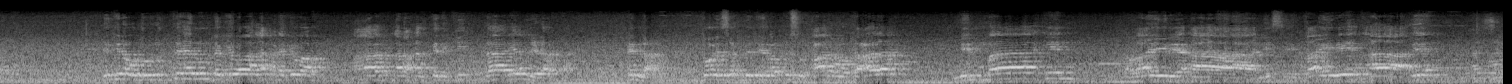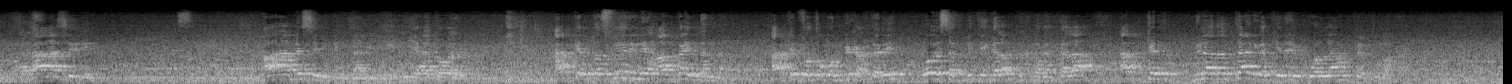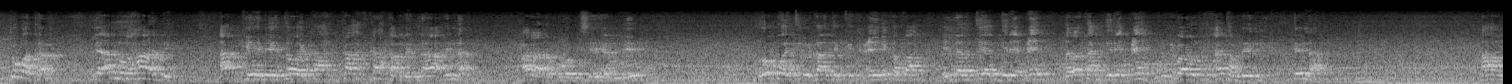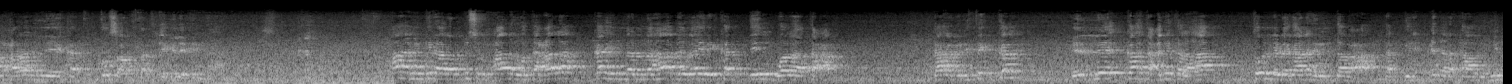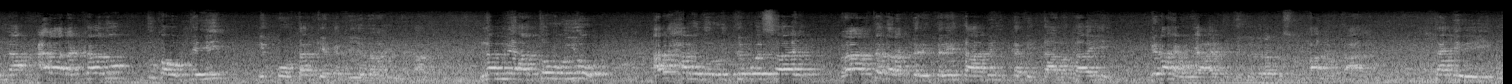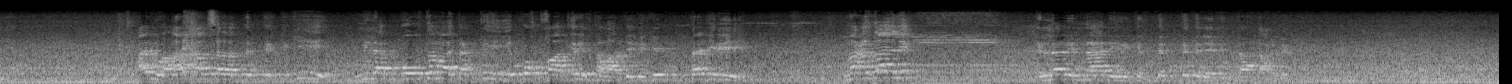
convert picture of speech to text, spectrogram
لكن لو دولتين دقيقة لا دقيقة أرحل كنكي داريا اللي رأتا هنا تو يثبت رب سبحانه وتعالى من ماء غير آنس غير آن آسن آنس. يا دول أكل تصوير إني حابة إننا أكل فوتوكوبي كتري ويثبت قلبك مقتلا أكل من هذا التاني كده والله ممكن تما تما لأنه حادي. أكل لي توي تعمل لنا هنا. على ربو بسيه اللي ربع تبكاتك عيني كفا. إلا انت أجرعه درتك جرعه اللي بعد الحياة تبدين هنا. أهم عرض لي كتصعب تحقيق لي هنا أهم كده رب سبحانه وتعالى كهن النهار بغير كد ولا تعب. كهن تكل اللي كه تعبك لها. تقول لي بقانا هن الدمعة تكين عدر كادو منا على ركادو تقوم به. يقوتك كفية درهن كادو نمي هتو يو. أرحم در التبوي ساي راك تدرك تري تري تابين كتاب كاي كده هو يعرف تدرك سبحانه وتعالى. تجري. أيوة أرحم سنة تككي ملك بوتما تكي. يبقى خاطر التماتي تجري. مع ذلك إلا لله تتدلي من تحت عبك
